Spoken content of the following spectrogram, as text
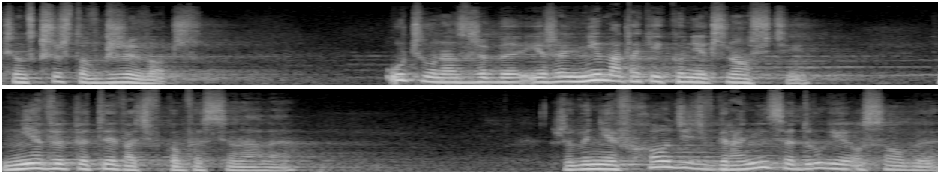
ksiądz Krzysztof Grzywocz. Uczył nas, żeby, jeżeli nie ma takiej konieczności, nie wypytywać w konfesjonale, żeby nie wchodzić w granice drugiej osoby,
